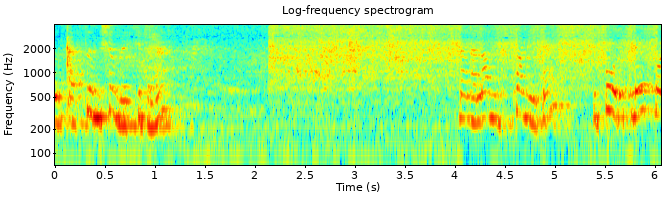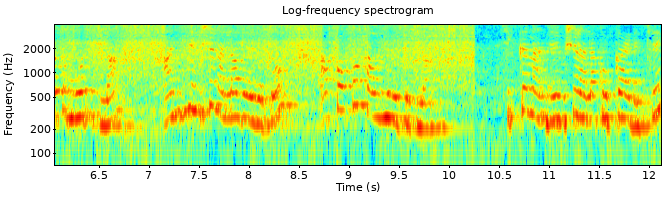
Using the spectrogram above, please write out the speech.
ஒரு பத்து நிமிஷம் வச்சுட்டேன். நான் நல்லா மிக்ஸ் பண்ணிட்டேன். இப்போ ஒரு பிளேட் போட்டு மூடிக்கலாம். அஞ்சு நிமிஷம் நல்லா வேகட்டும். அப்பப்போ கலந்து விட்டுக்கலாம். சிக்கன் அஞ்சு நிமிஷம் நல்லா குக் ஆகிடுச்சு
